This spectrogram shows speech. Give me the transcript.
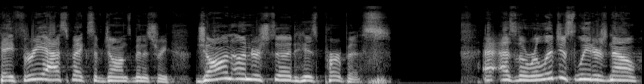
Okay, three aspects of John's ministry. John understood his purpose. As the religious leaders now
